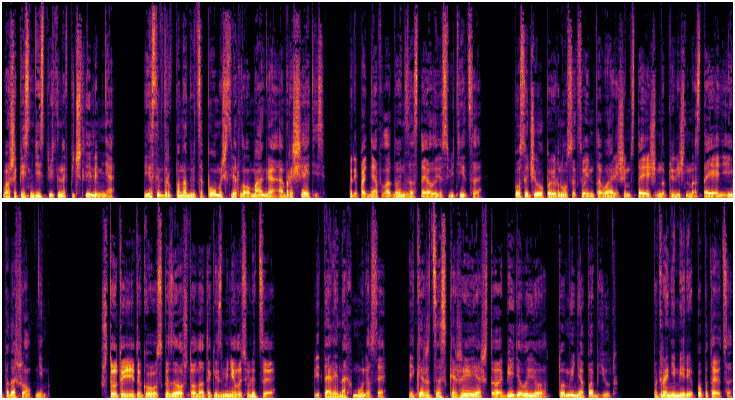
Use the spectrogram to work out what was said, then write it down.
Ваши песни действительно впечатлили меня. Если вдруг понадобится помощь светлого мага, обращайтесь. Приподняв ладонь, заставил ее светиться, после чего повернулся к своим товарищам, стоящим на приличном расстоянии, и подошел к ним. «Что ты ей такого сказал, что она так изменилась в лице?» Виталий нахмурился, и, кажется, скажи я, что обидел ее, то меня побьют. По крайней мере, попытаются.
